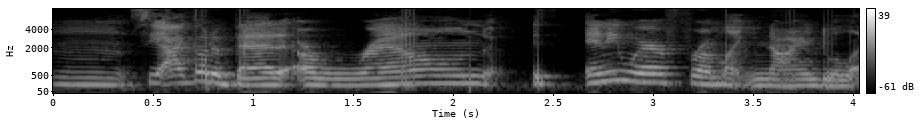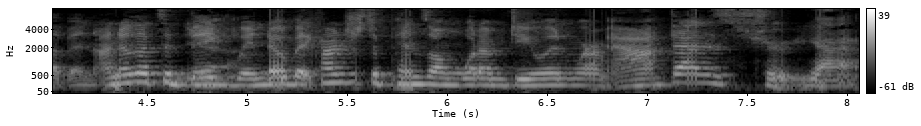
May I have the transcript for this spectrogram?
Mm, see, I go to bed around anywhere from like nine to eleven. I know that's a big Yeah. window, but it kind of just depends on what I'm doing, where I'm at. That is true. Yeah.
